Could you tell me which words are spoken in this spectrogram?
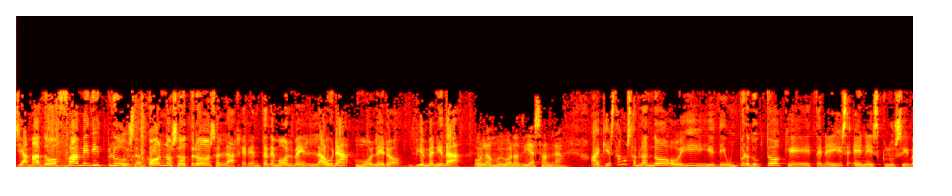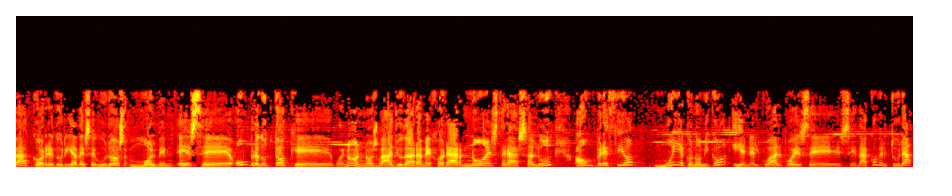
llamado Famedit Plus. Con nosotros la gerente de Molven, Laura Molero. Bienvenida. Hola, muy buenos días, Sandra. Aquí estamos hablando hoy de un producto que tenéis en exclusiva, Correduría de Seguros Molven. Es eh, un producto que, bueno, nos va a ayudar a mejorar nuestra salud a un precio muy económico y en el cual, pues, eh, se da cobertura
